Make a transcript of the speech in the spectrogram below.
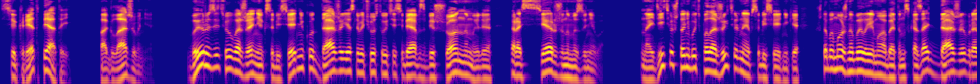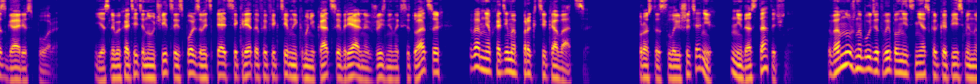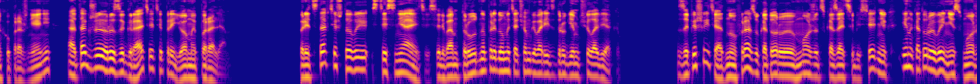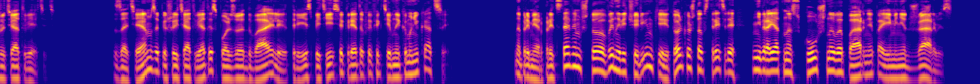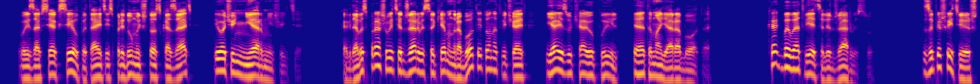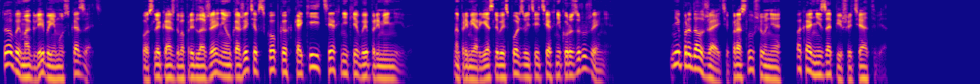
Секрет пятый. Поглаживание. Выразите уважение к собеседнику, даже если вы чувствуете себя взбешенным или рассерженным из-за него. Найдите что-нибудь положительное в собеседнике, чтобы можно было ему об этом сказать даже в разгаре спора. Если вы хотите научиться использовать пять секретов эффективной коммуникации в реальных жизненных ситуациях, вам необходимо практиковаться. Просто слышать о них недостаточно. Вам нужно будет выполнить несколько письменных упражнений, а также разыграть эти приемы по ролям. Представьте, что вы стесняетесь или вам трудно придумать, о чем говорить с другим человеком. Запишите одну фразу, которую может сказать собеседник и на которую вы не сможете ответить. Затем запишите ответ, используя два или три из пяти секретов эффективной коммуникации. Например, представим, что вы на вечеринке и только что встретили невероятно скучного парня по имени Джарвис. Вы изо всех сил пытаетесь придумать, что сказать, и очень нервничаете. Когда вы спрашиваете Джарвиса, кем он работает, он отвечает «Я изучаю пыль, это моя работа». Как бы вы ответили Джарвису? Запишите, что вы могли бы ему сказать. После каждого предложения укажите в скобках, какие техники вы применили. Например, если вы используете технику разоружения. Не продолжайте прослушивание, пока не запишете ответ.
